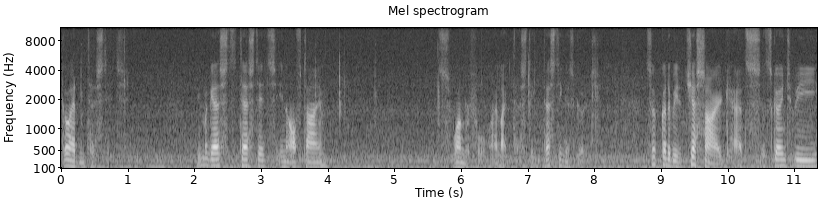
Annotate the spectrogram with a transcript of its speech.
Go ahead and test it. Be my guest, test it in off time. It's wonderful. I like testing. Testing is good. It's not going to be the Cheshire Cats. It's going to be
